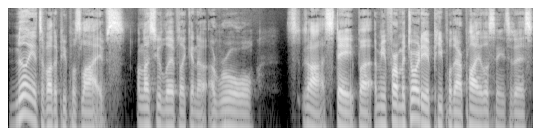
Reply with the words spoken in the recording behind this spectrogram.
millions of other people's lives, unless you live like in a, a rural uh, state. But I mean, for a majority of people that are probably listening to this,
